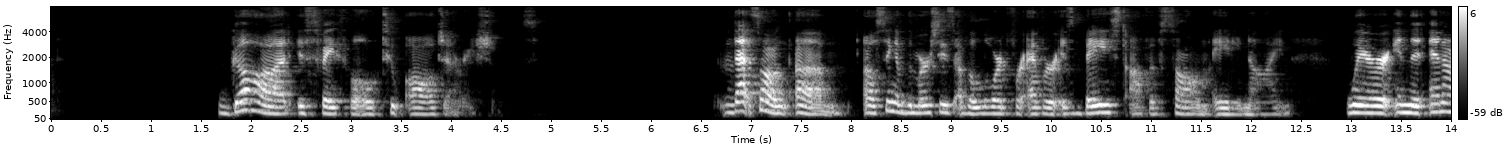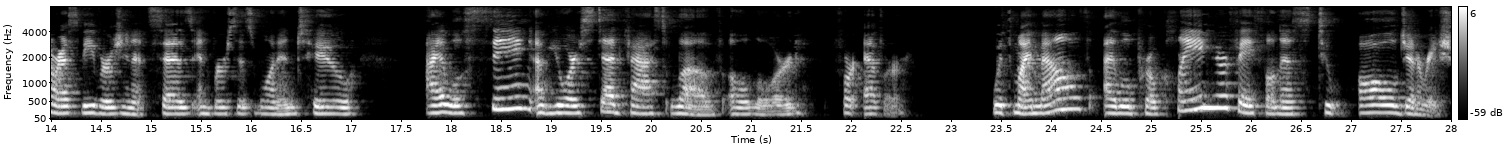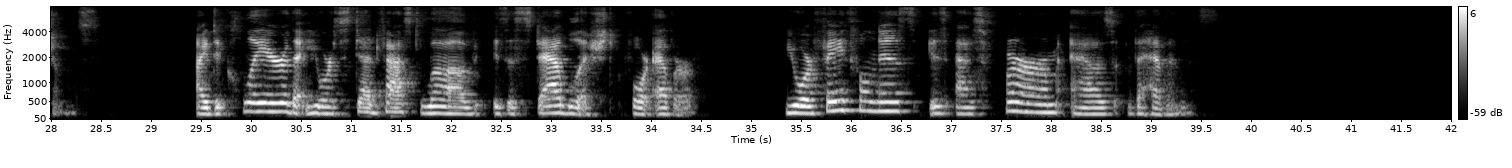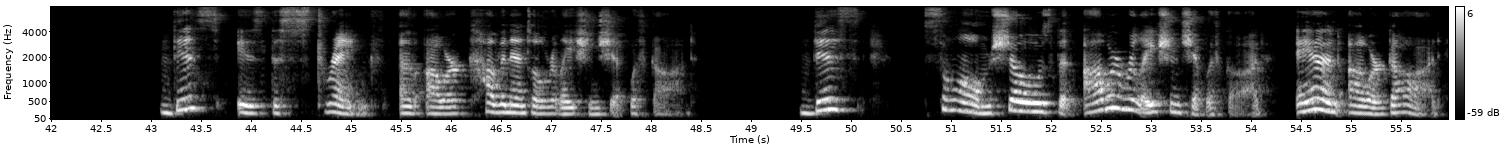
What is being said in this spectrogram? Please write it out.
God is faithful to all generations. That song, um, I'll Sing of the Mercies of the Lord Forever, is based off of Psalm 89 where in the NRSV version it says in verses 1 and 2, I will sing of your steadfast love, O Lord, forever. With my mouth I will proclaim your faithfulness to all generations. I declare that your steadfast love is established forever. Your faithfulness is as firm as the heavens. This is the strength of our covenantal relationship with God. This psalm shows that our relationship with God and our God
